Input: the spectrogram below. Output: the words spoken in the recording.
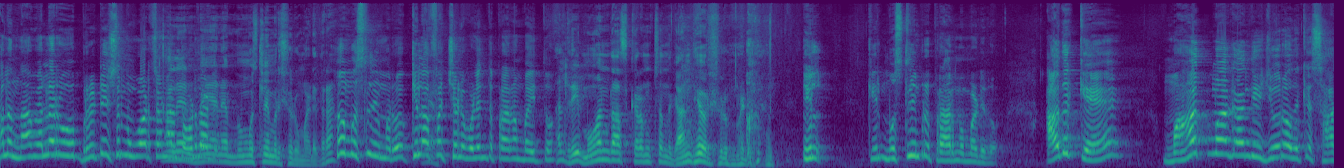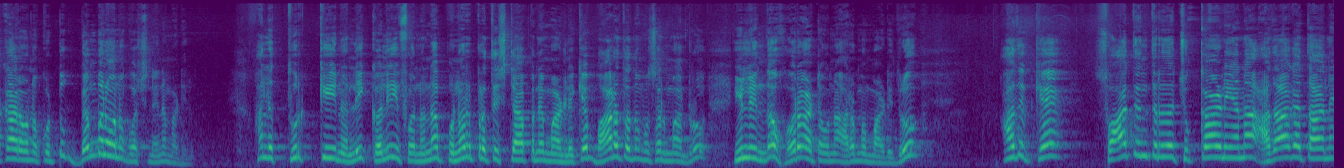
ಅಲ್ಲ ನಾವೆಲ್ಲರೂ ಬ್ರಿಟಿಷರನ್ನು ಓಡಿಸೋಣ ಅಂತ ಮುಸ್ಲಿಮರು ಶುರು ಮಾಡಿದ್ರ? ಹಾಂ ಮುಸ್ಲಿಮರು. ಖಿಲಾಫತ್ ಚಳವಳಿಯಿಂದ ಪ್ರಾರಂಭ ಆಯಿತು. ಅಲ್ರಿ ಮೋಹನ್ ದಾಸ್ ಕರಮ್ಚಂದ್ ಗಾಂಧಿ ಅವರು ಶುರು ಮಾಡಿದ್ರು. ಇಲ್ಲಿ ಮುಸ್ಲಿಮರು ಪ್ರಾರಂಭ ಮಾಡಿದರು. ಅದಕ್ಕೆ ಮಹಾತ್ಮ ಗಾಂಧೀಜಿಯವರು ಅದಕ್ಕೆ ಸಹಕಾರವನ್ನು ಕೊಟ್ಟು ಬೆಂಬಲವನ್ನು ಘೋಷಣೆಯನ್ನು ಮಾಡಿದರು. ಅಲ್ಲಿ ತುರ್ಕಿನಲ್ಲಿ ಖಲೀಫನನ್ನು ಪುನರ್ ಪ್ರತಿಷ್ಠಾಪನೆ ಮಾಡಲಿಕ್ಕೆ ಭಾರತದ ಮುಸಲ್ಮಾನರು ಇಲ್ಲಿಂದ ಹೋರಾಟವನ್ನು ಆರಂಭ ಮಾಡಿದರು. ಅದಕ್ಕೆ ಸ್ವಾತಂತ್ರ್ಯದ ಚುಕ್ಕಾಣಿಯನ್ನು ಅದಾಗ ತಾನೇ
